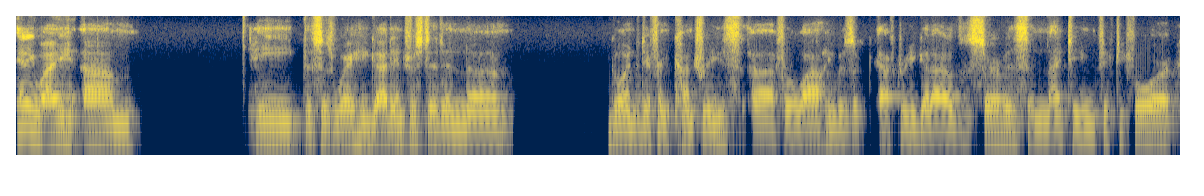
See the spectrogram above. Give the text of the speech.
anyway, um, he this is where he got interested in uh, going to different countries. Uh, for a while, he was after he got out of the service in 1954.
